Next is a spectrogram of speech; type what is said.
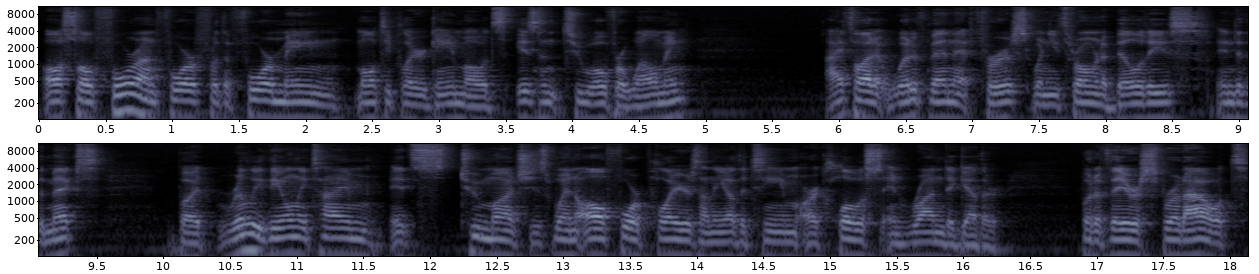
Also, 4 on 4 for the four main multiplayer game modes isn't too overwhelming. I thought it would have been at first when you throw in abilities into the mix, but really, the only time it's too much is when all four players on the other team are close and run together. But if they are spread out,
